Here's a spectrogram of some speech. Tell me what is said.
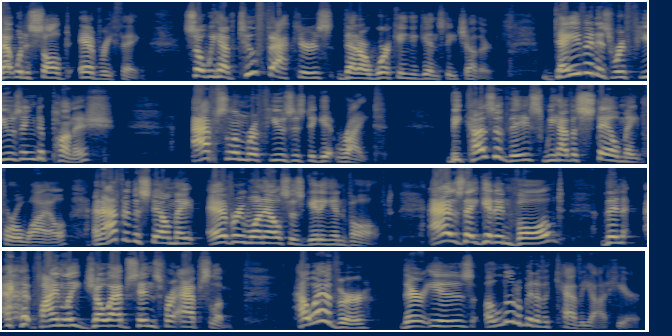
That would have solved everything. So we have two factors that are working against each other. David is refusing to punish, Absalom refuses to get right. Because of this, we have a stalemate for a while, and after the stalemate, everyone else is getting involved. As they get involved, then finally Joab sends for Absalom. However, there is a little bit of a caveat here.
